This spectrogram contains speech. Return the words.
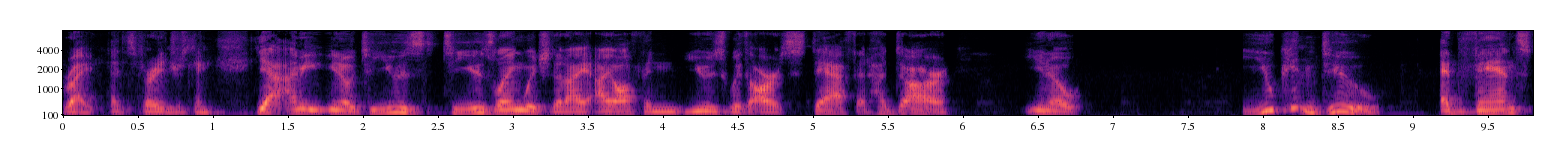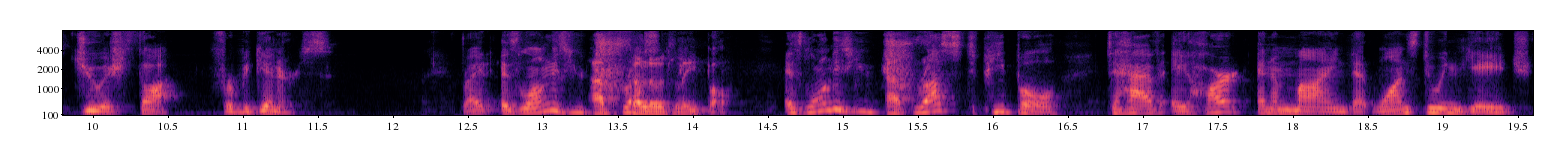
Right. That's very interesting. Yeah. I mean, you know, to use to use language that I, I often use with our staff at Hadar, you know, you can do advanced Jewish thought for beginners, right? As long as you trust people, as long as you trust people to have a heart and a mind that wants to engage,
